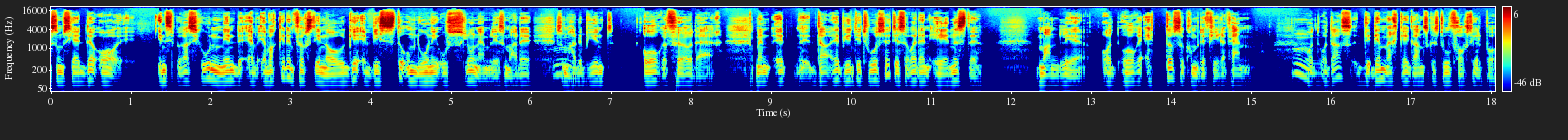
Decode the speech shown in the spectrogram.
som skjedde. og inspirasjonen min Jeg var ikke den første i Norge. Jeg visste om noen i Oslo nemlig som hadde, som hadde begynt året før der. Men da jeg begynte i 72, så var jeg den eneste mannlige. Og året etter så kom det fire-fem. Mm. Og, og das, det, det, merker jeg ganske stor forskjell på.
